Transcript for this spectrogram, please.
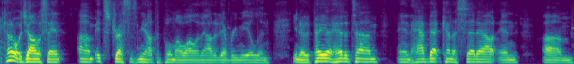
kind of what John was saying. Um, it stresses me out to pull my wallet out at every meal, and you know to pay ahead of time and have that kind of set out. And um,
